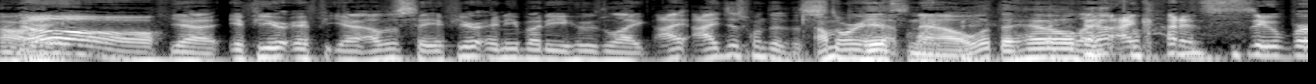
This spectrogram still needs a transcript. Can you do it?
all right. no. yeah, if you're if yeah, I was say if you're anybody who's like, I, I just wanted the I'm story. at pissed that point. now. What the hell? I got it super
